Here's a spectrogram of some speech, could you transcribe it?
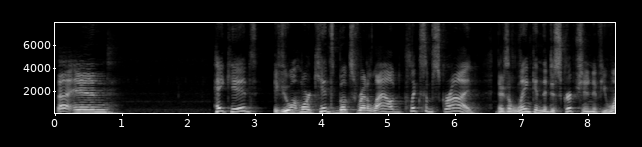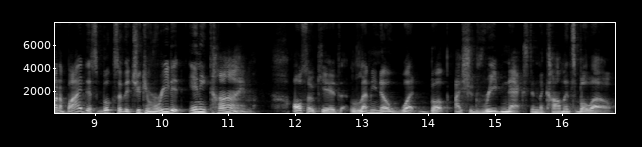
The end. Hey kids, if you want more kids' books read aloud, click subscribe. There's a link in the description if you want to buy this book so that you can read it anytime. Also, kids, let me know what book I should read next in the comments below.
